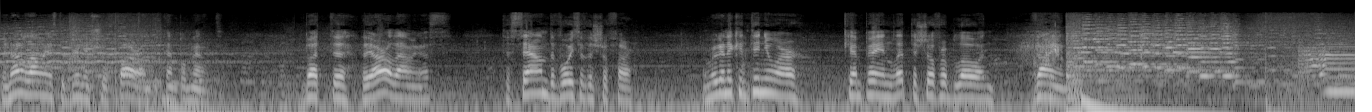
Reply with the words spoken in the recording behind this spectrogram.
They're not allowing us to bring a shofar onto Temple Mount, but uh, they are allowing us to sound the voice of the shofar. And we're going to continue our campaign, Let the Shofar Blow on Zion. Bye.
